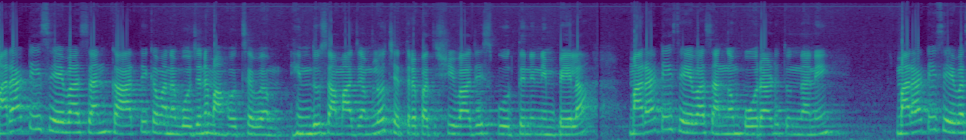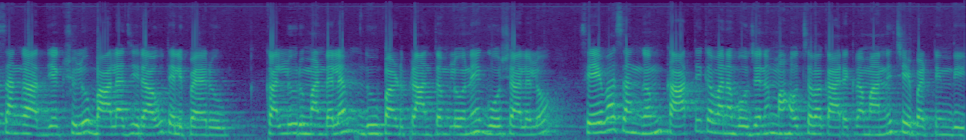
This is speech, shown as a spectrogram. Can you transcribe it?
మరాఠీ సేవా సంఘ్ కార్తీక వనభోజన మహోత్సవం. హిందూ సమాజంలో ఛత్రపతి శివాజీ స్ఫూర్తిని నింపేలా మరాఠీ సేవా సంఘం పోరాడుతుందని మరాఠీ సేవా సంఘ అధ్యక్షులు బాలాజీరావు తెలిపారు. కల్లూరు మండలం దూపాడు ప్రాంతంలోనే గోశాలలో సేవా సంఘం కార్తీక వనభోజనం మహోత్సవ కార్యక్రమాన్ని చేపట్టింది.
